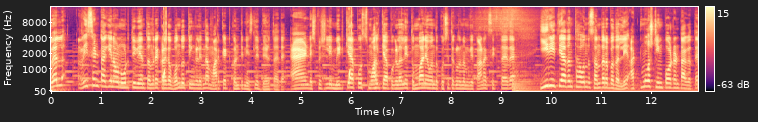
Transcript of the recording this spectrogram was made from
ವೆಲ್ ರೀಸೆಂಟಾಗಿ ನಾವು ನೋಡ್ತೀವಿ ಅಂತಂದರೆ ಕಳೆದ ಒಂದು ತಿಂಗಳಿಂದ ಮಾರ್ಕೆಟ್ ಕಂಟಿನ್ಯೂಸ್ಲಿ ಬೀಳ್ತಾ ಇದೆ. And especially mid cap small ಕ್ಯಾಪ್ಗಳಲ್ಲಿ ತುಂಬಾ ಒಂದು ಕುಸಿತಗಳು ನಮಗೆ ಕಾಣಕ್ಕೆ ಸಿಗ್ತಾ ಇದೆ. ಈ ರೀತಿಯಾದಂತಹ ಒಂದು ಸಂದರ್ಭದಲ್ಲಿ ಅಟ್ಮೋಸ್ಟ್ ಇಂಪಾರ್ಟೆಂಟ್ ಆಗುತ್ತೆ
